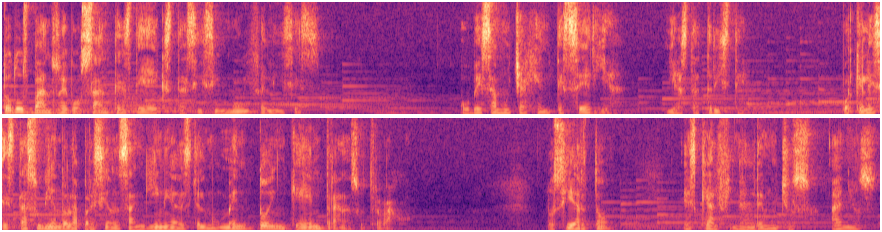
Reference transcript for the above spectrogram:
¿Todos van rebosantes de éxtasis y muy felices? o ves a mucha gente seria y hasta triste, porque les está subiendo la presión sanguínea desde el momento en que entran a su trabajo. Lo cierto es que al final de muchos años,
